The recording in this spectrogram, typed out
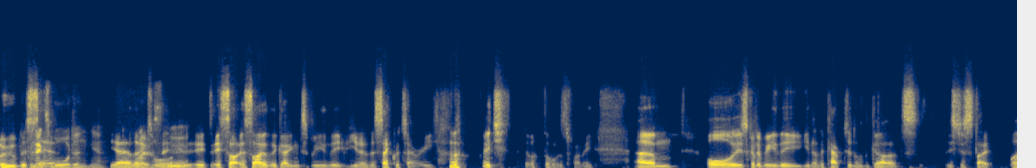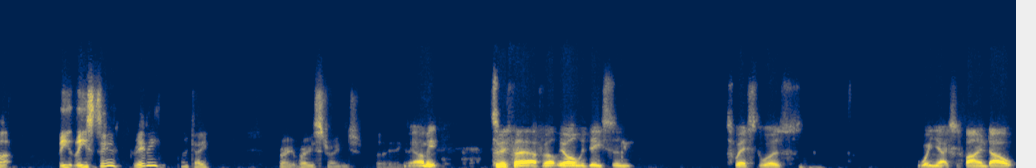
the overseer. next warden. Yeah. Yeah, that's overseer. all. It, it's it's either going to be the you know the secretary, which I thought was funny, um, or it's going to be the you know the captain of the guards. It's just like what these two really okay, very very strange. Yeah, I mean, to be fair, I felt the only decent twist was when you actually find out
